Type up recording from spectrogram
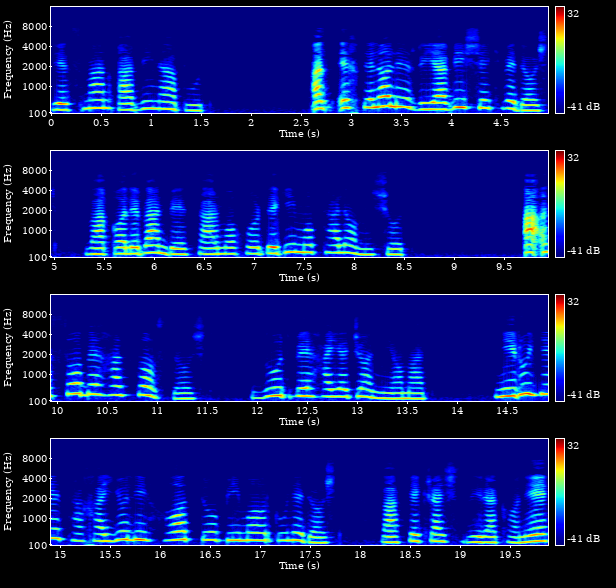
جسمن قوی نبود. از اختلال ریوی شکوه داشت و غالبا به سرماخوردگی مبتلا می شد اعصاب حساس داشت. زود به هیجان می آمد نیروی تخیلی حاد و بیمارگونه داشت و فکرش زیرکانه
